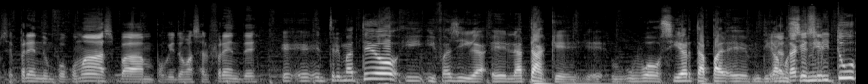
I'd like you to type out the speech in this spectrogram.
se prende un poco más, va un poquito más al frente. Eh, entre Mateo y, y Falliga, el ataque, ¿hubo cierta, digamos, similitud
